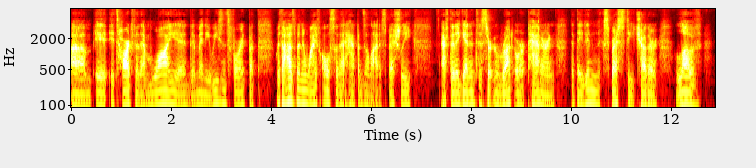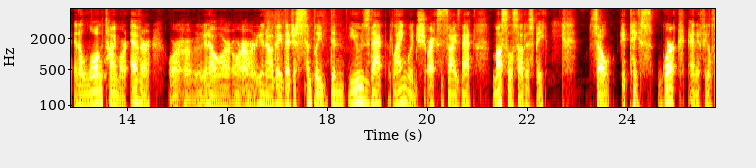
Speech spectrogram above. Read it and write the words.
Um, it, it's hard for them. Why? Uh, there are many reasons for it, but with a husband and wife, also that happens a lot, especially after they get into a certain rut or a pattern that they didn't express to each other love in a long time or ever or, or you know or, or, or, you know they, they just simply didn't use that language or exercise that muscle so to speak so it takes work and it feels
